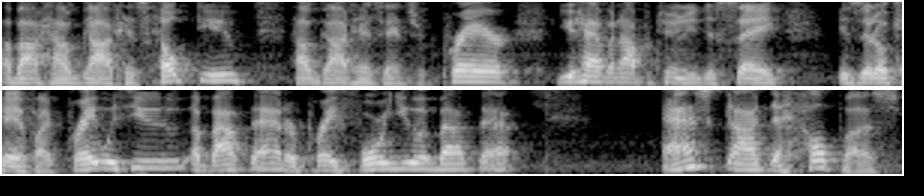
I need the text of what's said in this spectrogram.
about how God has helped you, how God has answered prayer. You have an opportunity to say, is it okay if I pray with you about that or pray for you about that? Ask God to help us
